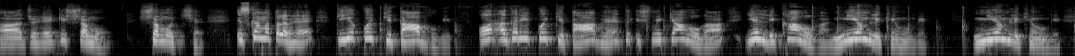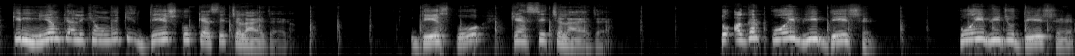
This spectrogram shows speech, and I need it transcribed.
जो है कि समूह। समुच्चय। इसका मतलब है कि यह कोई किताब होगी। और अगर ये कोई किताब है तो इसमें क्या होगा? यह लिखा होगा। नियम लिखे होंगे। नियम लिखे होंगे। कि नियम क्या लिखे होंगे? कि देश को कैसे चलाया जाएगा। देश को कैसे चलाया जाएगा तो अगर कोई भी देश है, कोई भी जो देश है,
